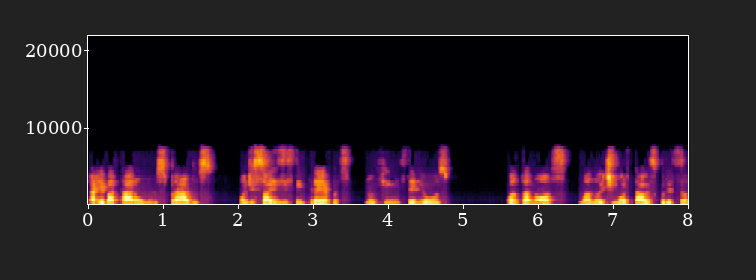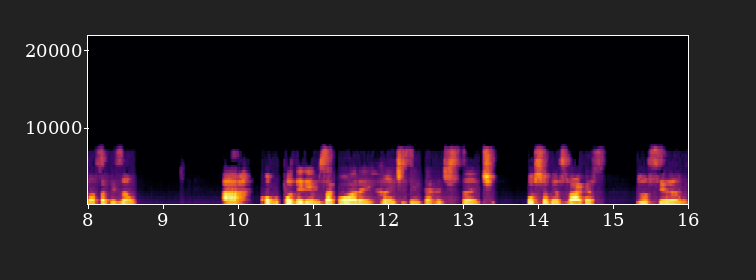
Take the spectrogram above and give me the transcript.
Arrebataram-no os prados, onde só existem trevas, num fim misterioso. Quanto a nós, uma noite mortal escureceu nossa visão. Ah, como poderemos agora, errantes em terra distante, ou sob as vagas do oceano,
